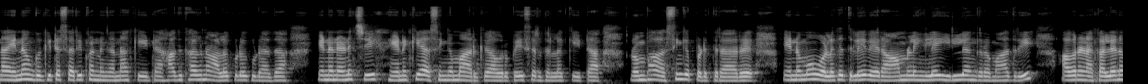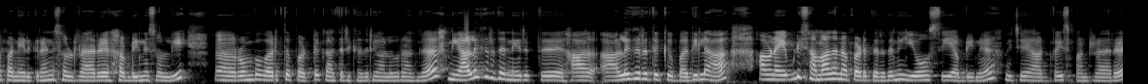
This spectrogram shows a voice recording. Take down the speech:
நான் என்ன உங்ககிட்ட சரி பண்ணுங்கன்னா கேட்டேன். அதுக்காக நான் அழக்கூடக்கூடாதா? என்னை நினச்சி எனக்கே அசிங்கமாக இருக்குது அவர் பேசுகிறதெல்லாம் கேட்டால் ரொம்ப அசிங்கப்படுத்துகிறாரு என்னமோ உலகத்திலே வேறு ஆம்பளைங்களே இல்லைங்கிற மாதிரி அவரை நான் கல்யாணம் பண்ணியிருக்கிறேன்னு சொல்கிறாரு அப்படின்னு சொல்லி ரொம்ப வருத்தப்பட்டு கதறி கதறி அழுகுறாங்க. நீ அழுகிறத நிறுத்து. அ- அழுகிறதுக்கு பதிலாக அவனை எப்படி சமாதானப்படுத்துறதுன்னு யோசி அப்படின்னு விஜய் அட்வைஸ் பண்ணுறாரு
